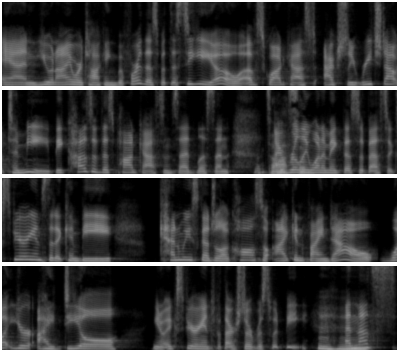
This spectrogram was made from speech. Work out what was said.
And you and I were talking before this, but the CEO of Squadcast actually reached out to me because of this podcast and said, listen, awesome. I really want to make this the best experience that it can be. Can we schedule a call so I can find out what your ideal, you know, experience with our service would be? Mm-hmm. And that's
